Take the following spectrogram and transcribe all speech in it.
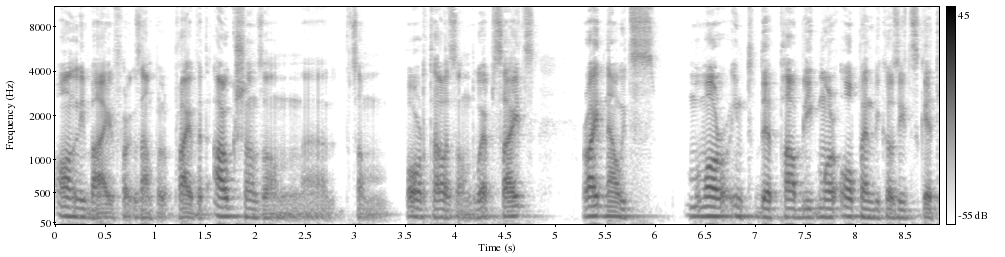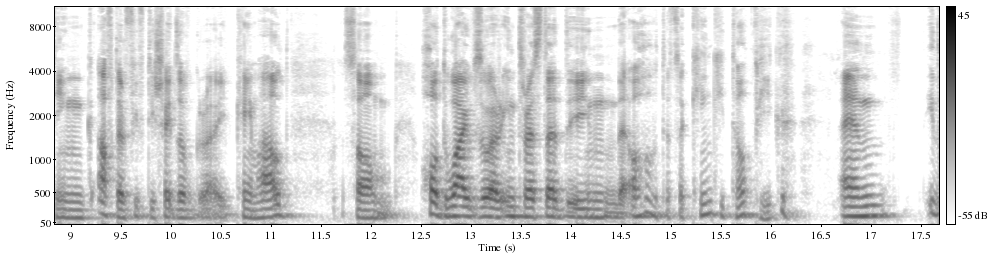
only by for example private auctions on uh, some portals on websites. Right now it's more into the public more open because it's getting after 50 shades of gray came out some hot wives were interested in the oh that's a kinky topic. And it,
